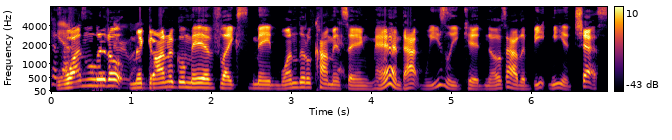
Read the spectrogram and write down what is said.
one little McGonagall may have like made one little comment okay. saying, "Man, that Weasley kid knows how to beat me at chess."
